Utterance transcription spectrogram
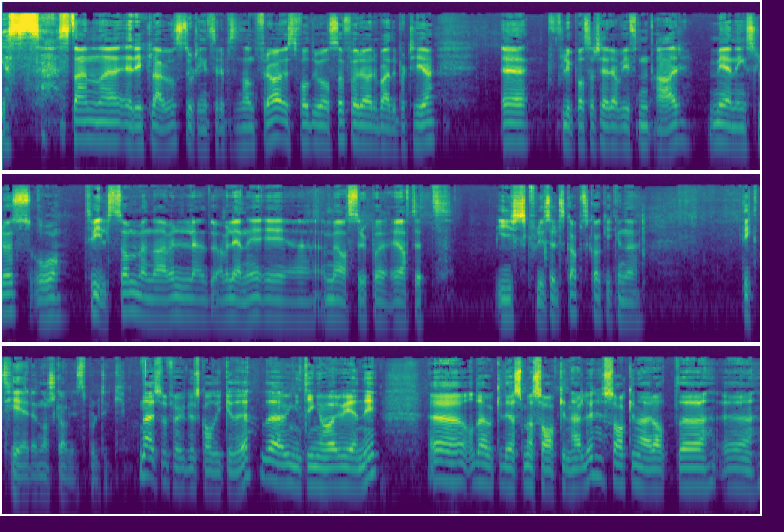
Yes. Stein eh, Erik Lauvås, stortingsrepresentant fra Østfold, du også, for Arbeiderpartiet. Eh, flypassasjeravgiften er meningsløs og tvilsom, men er vel, du er vel enig i, eh, med Astrup i at et irsk flyselskap skal ikke kunne diktere norsk avgiftspolitikk? Nei, selvfølgelig skal ikke det. Det er jo ingenting å være uenig i. Eh, og det er jo ikke det som er saken heller. Saken er at eh,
